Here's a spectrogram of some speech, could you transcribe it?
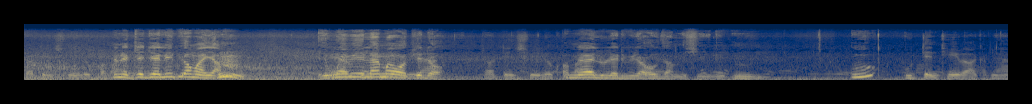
တော့တင်ရွှေလို့ခေါ်နည်းနည်းကြဲကြဲလေးပြောမှရမှာဒီဝေးဝေးလမ်းမပေါ်ဖြစ်တော့တော့တင်ရွှေလို့ခေါ်အပါများလူလည်းတပည့်တော်ဟုတ်စားမရှိဘူးလေอืมဦးဦးတင်သေးပါခင်ဗျာ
